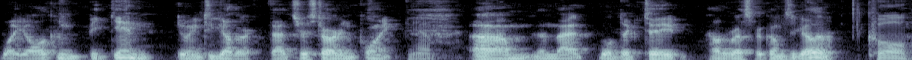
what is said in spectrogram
what y'all can begin doing together. That's your starting point. Yeah. Um, then that will dictate how the rest of it comes together. Cool.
